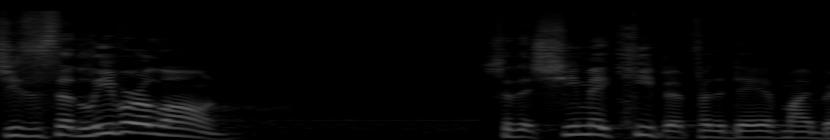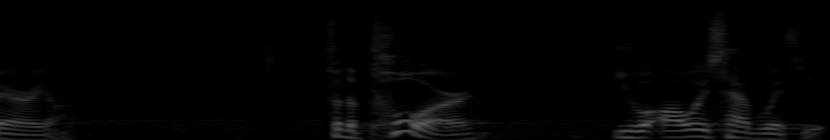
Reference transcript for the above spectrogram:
Jesus said, Leave her alone so that she may keep it for the day of my burial. For the poor you will always have with you,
